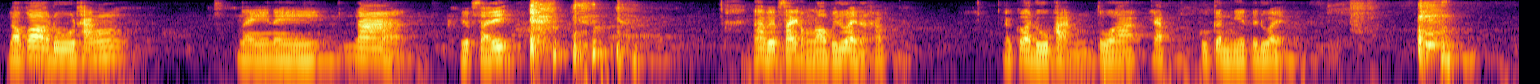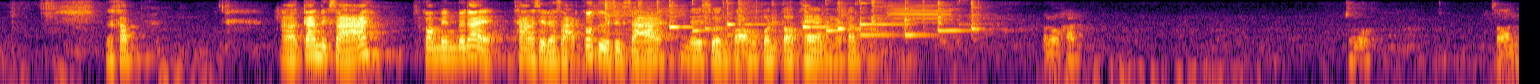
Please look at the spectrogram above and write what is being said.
เราก็ดูทั้งในในหน้าเว็บไซต์ หน้าเว็บไซต์ของเราไปด้วยนะครับ แล้วก็ดูผ่านตัวแอป Google Meet ไปด้วย นะครับการศึกษาความเป็นไปได้ทางเศรษฐศาสตร์ก็คือศึกษาในส่วนของผลตอบแทนนะครับฮัลโหลครับฮัลโหลสอน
